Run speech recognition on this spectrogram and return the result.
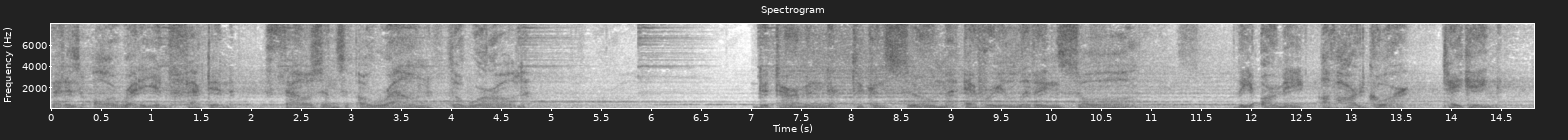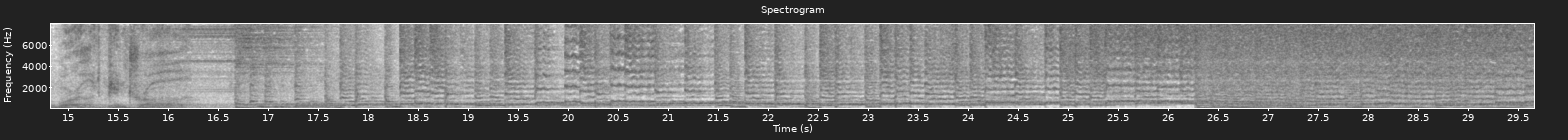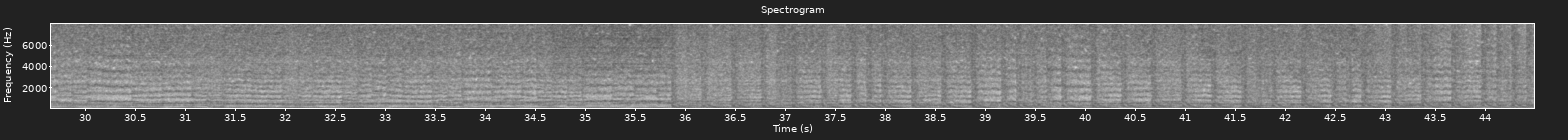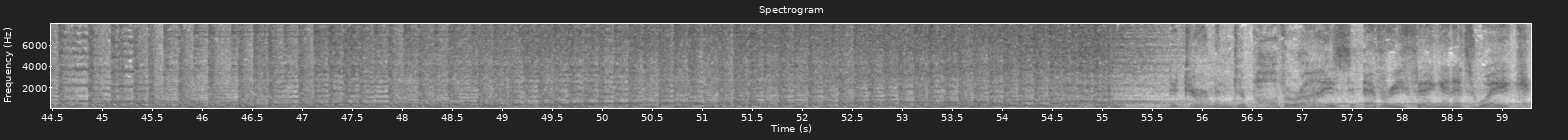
That has already infected thousands around the world. Determined to consume every living soul. The army of hardcore taking world control. Its wake.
